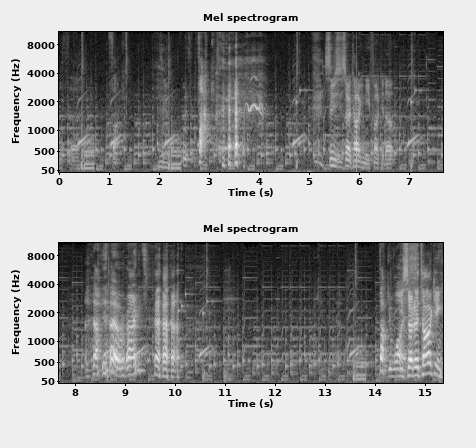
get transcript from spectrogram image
with, uh, fuck. Fuck! As soon as you start talking, you fuck it up. I know, right? Fucking what? you started talking.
